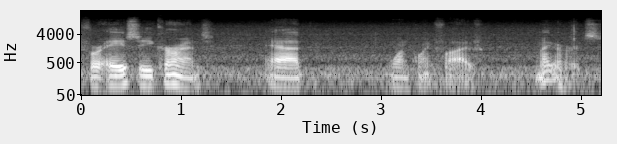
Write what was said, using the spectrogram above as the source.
for AC current at 1.5 megahertz.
